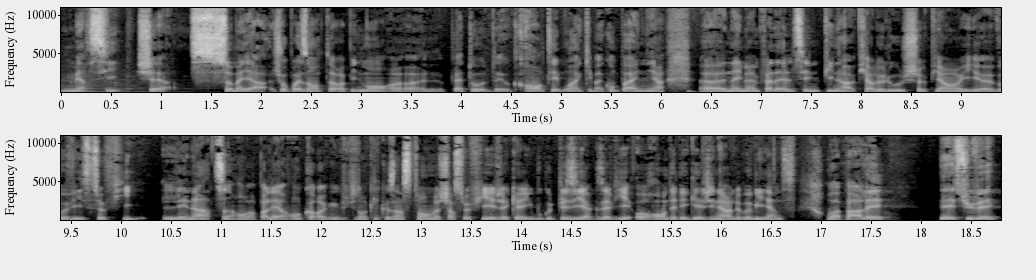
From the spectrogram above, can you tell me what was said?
Merci, cher Somaya. Je vous présente rapidement euh, le plateau de grands témoins qui m'accompagnent. Euh, Naïma c'est une Pina, Pierre Lelouch, Pierre-Henri Bovis, Sophie Lénart. On va parler encore agriculture dans quelques instants. Ma chère Sophie, et j'accueille avec beaucoup de plaisir Xavier Oran, délégué général de Mobilians. On va parler des SUV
